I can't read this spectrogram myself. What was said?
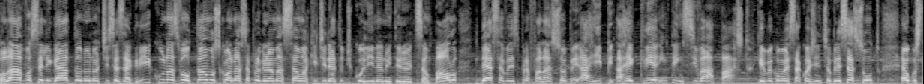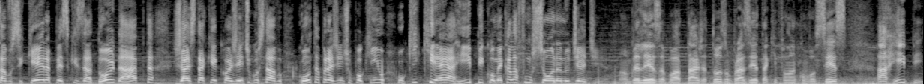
Olá, você ligado no Notícias Agrícolas. Voltamos com a nossa programação aqui direto de Colina, no interior de São Paulo. Dessa vez para falar sobre a RIP, a Recria Intensiva a Pasto. Quem vai conversar com a gente sobre esse assunto é o Gustavo Siqueira, pesquisador da APTA. Já está aqui com a gente. Gustavo, conta para a gente um pouquinho o que, que é a RIP e como é que ela funciona no dia a dia. Bom, beleza, boa tarde a todos. Um prazer estar aqui falando com vocês. A RIP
